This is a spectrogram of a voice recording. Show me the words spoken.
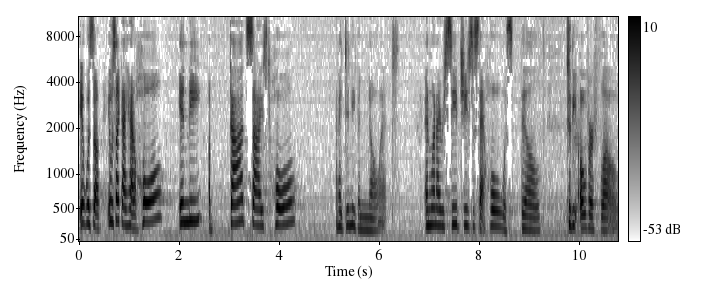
It was, a, it was like I had a hole in me, a God sized hole, and I didn't even know it. And when I received Jesus, that hole was filled to the overflow.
